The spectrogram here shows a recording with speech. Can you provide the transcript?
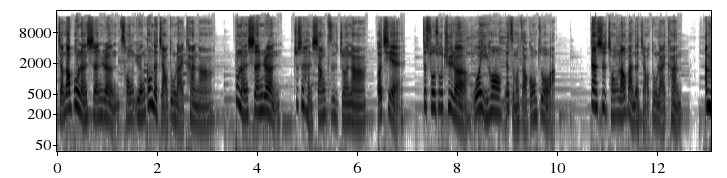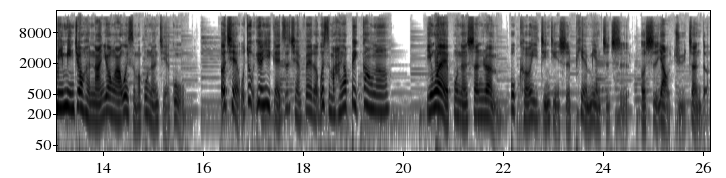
讲到不能胜任，从员工的角度来看啊，不能胜任就是很伤自尊啊，而且这说出去了，我以后要怎么找工作啊？但是从老板的角度来看。啊，明明就很难用啊，为什么不能解雇？而且我就愿意给资遣费了，为什么还要被告呢？因为不能胜任，不可以仅仅是片面之词，而是要举证的。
